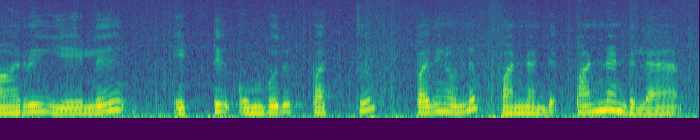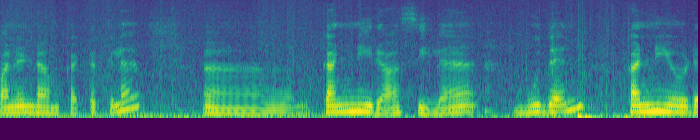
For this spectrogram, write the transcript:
ஆறு ஏழு எட்டு ஒம்பது பத்து பதினொன்று பன்னெண்டு. பன்னெண்டில் பன்னெண்டாம் கட்டத்தில் கன்னி ராசியில் புதன் கன்னியோட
